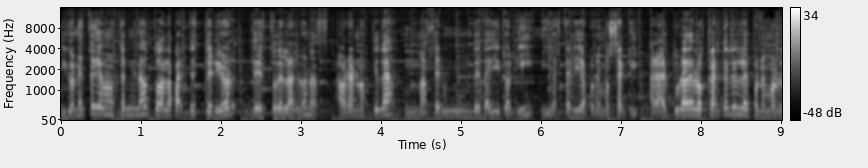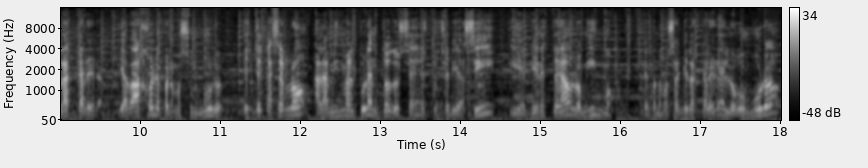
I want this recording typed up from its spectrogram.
Y con esto ya hemos terminado toda la parte exterior de esto de las lonas. Ahora nos queda hacer un detallito aquí y ya estaría. Ponemos aquí, a la altura de los carteles le ponemos la escalera y abajo le ponemos un muro. Esto hay que hacerlo a la misma altura en todos, ¿eh? Esto sería así y aquí en este lado lo mismo. Le ponemos aquí la escalera y luego un muro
